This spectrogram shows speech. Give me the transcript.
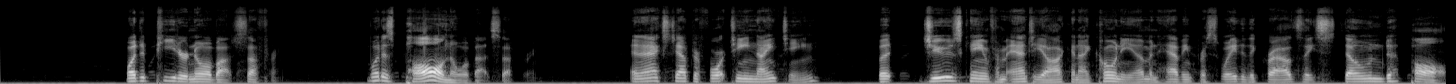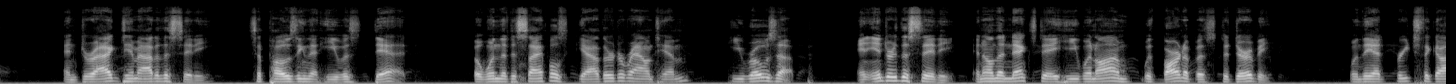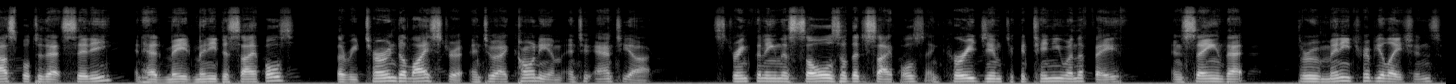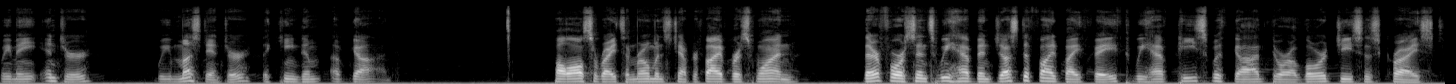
What did Peter know about suffering? What does Paul know about suffering? In Acts chapter 14, 19, but Jews came from Antioch and Iconium, and having persuaded the crowds, they stoned Paul and dragged him out of the city, supposing that he was dead. But when the disciples gathered around him, he rose up and entered the city, and on the next day he went on with Barnabas to Derbe. When they had preached the gospel to that city and had made many disciples, they returned to Lystra and to Iconium and to Antioch, strengthening the souls of the disciples, encouraging them to continue in the faith, and saying that through many tribulations we may enter, we must enter the kingdom of God. Paul also writes in Romans chapter 5 verse 1, Therefore since we have been justified by faith, we have peace with God through our Lord Jesus Christ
